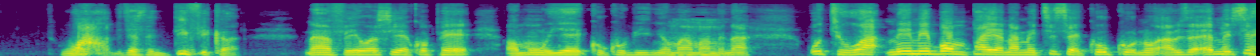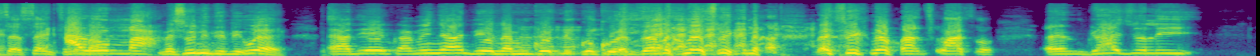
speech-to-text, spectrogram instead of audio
wow just a difficult na afei wɔ sɛ yɛkɔpɛ ɔmo yɛ koko bi nneɔma ama me mm-hmm. na wote hɔ a me mebɔ mpayɛ na mete sɛ koko no sɛ mete sɛ sɛnt no ba- Aroma. mesu bibi wɛ adeɛ kwa menya adeɛ na mekɔdi koko next week na matoa so and gradually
